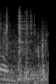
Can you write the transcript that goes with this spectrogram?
Obrigado.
